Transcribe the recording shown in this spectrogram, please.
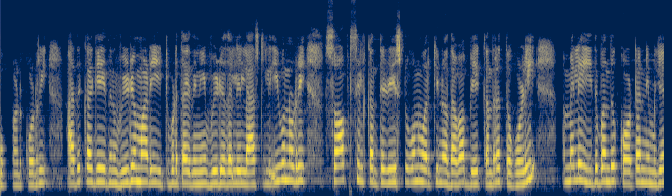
ಬುಕ್ ಮಾಡಿಕೊಡ್ರಿ. ಅದಕ್ಕಾಗಿ ಇದನ್ನು ವೀಡಿಯೋ ಮಾಡಿ ಇಟ್ಬಿಡ್ತಾ ಇದ್ದೀನಿ ವೀಡಿಯೋದಲ್ಲಿ ಲಾಸ್ಟಲ್ಲಿ ಇವು ನೋಡ್ರಿ ಸಾಫ್ಟ್ ಸಿಲ್ಕ್ ಅಂತೇಳಿ ಸ್ಟೋನ್ ವರ್ಕಿನೂ ಅದಾವ. ಬೇಕಂದ್ರೆ ತೊಗೊಳ್ಳಿ. ಆಮೇಲೆ ಇದು ಬಂದು ಕಾಟನ್ ನಿಮಗೆ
